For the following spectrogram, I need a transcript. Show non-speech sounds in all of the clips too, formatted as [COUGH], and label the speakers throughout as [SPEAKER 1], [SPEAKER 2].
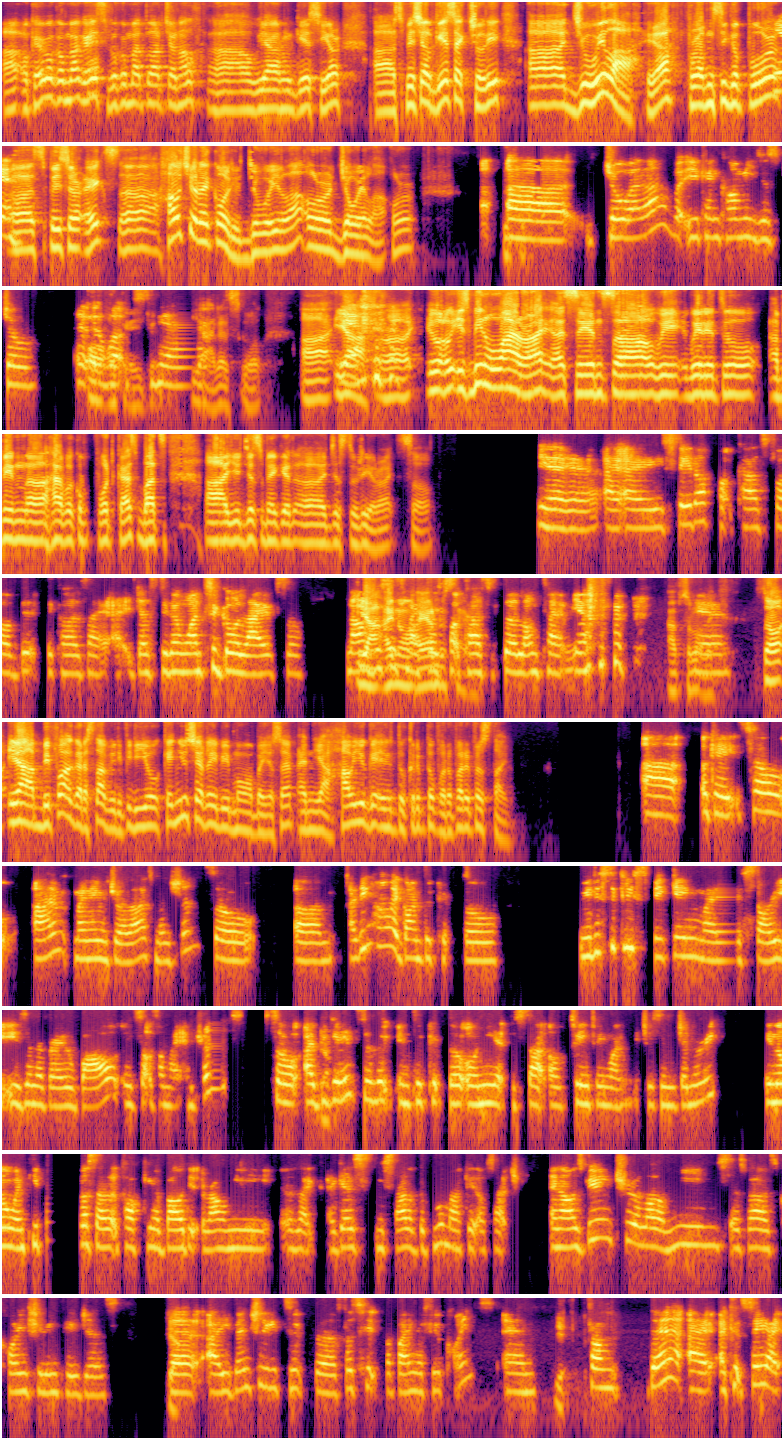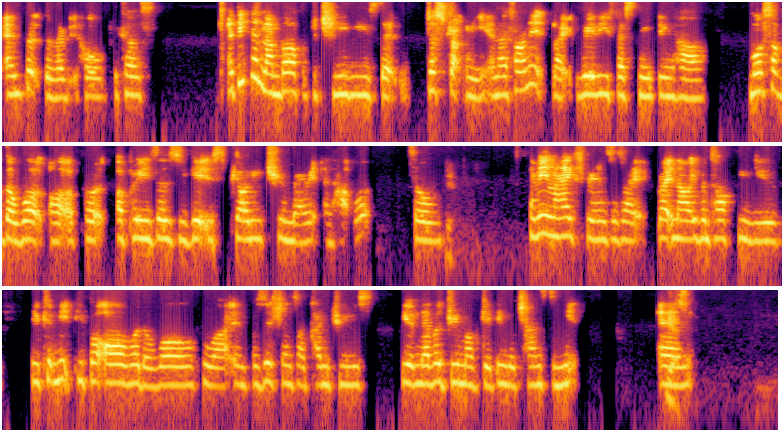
[SPEAKER 1] Uh, okay, welcome back, guys. Welcome back to our channel. Uh, we are guests here. Uh, special guest, actually, uh, Jowella, yeah, from Singapore,
[SPEAKER 2] Yeah.
[SPEAKER 1] uh, SpeicherX. Uh, how should I call you, Jowella or Jowella? Or
[SPEAKER 2] Uh, Jowella, but you can call me just Joe. It,
[SPEAKER 1] Oh,
[SPEAKER 2] it works.
[SPEAKER 1] Jo-
[SPEAKER 2] Yeah.
[SPEAKER 1] yeah, that's cool. Uh, yeah,
[SPEAKER 2] Yeah.
[SPEAKER 1] uh, you know, it's been a while, right? Uh, since uh, we we need to, I mean, uh, have a podcast, but uh, you just make it uh, just today, right? So
[SPEAKER 2] Yeah, yeah. I, I stayed off podcast for a bit because I, I just didn't want to go live. So now
[SPEAKER 1] Yeah,
[SPEAKER 2] this
[SPEAKER 1] I
[SPEAKER 2] is
[SPEAKER 1] know,
[SPEAKER 2] my
[SPEAKER 1] I
[SPEAKER 2] first
[SPEAKER 1] understand.
[SPEAKER 2] podcast after a long time. Yeah. [LAUGHS]
[SPEAKER 1] absolutely.
[SPEAKER 2] yeah.
[SPEAKER 1] So yeah, before I gotta start with the video, can you share a little bit more about yourself and yeah, how you get into crypto for the very first time?
[SPEAKER 2] Uh, okay, so I'm my name is Jowella, as mentioned. So um, I think how I got into crypto, realistically speaking, my story isn't a very wow in sorts of my entrance. So I
[SPEAKER 1] Yeah.
[SPEAKER 2] began to look into crypto only at the start of 2021, which is in January. You know, when people started talking about it around me, uh, like I guess the start of the bull market or such. And I was viewing through a lot of memes as well as coin shilling pages.
[SPEAKER 1] Yeah.
[SPEAKER 2] But I eventually took the first hit for buying a few coins. And
[SPEAKER 1] Yeah.
[SPEAKER 2] from there, I, I could say I entered the rabbit hole because I think the number of opportunities that just struck me. And I found it like really fascinating how most of the work or appra- appraisals you get is purely through merit and hard work. So,
[SPEAKER 1] Yeah.
[SPEAKER 2] I mean, my experience is like right now, even talking to you, you can meet people all over the world who are in positions or countries you'd never dream of getting the chance to meet. And
[SPEAKER 1] Yes.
